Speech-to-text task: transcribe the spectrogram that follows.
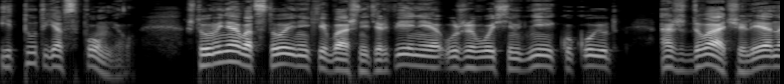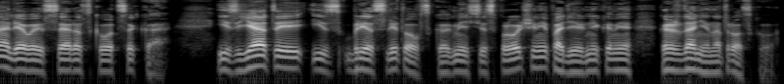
И тут я вспомнил, что у меня в отстойнике башни терпения уже восемь дней кукуют аж два члена левоэсеровского ЦК, изъятые из Брест-Литовска вместе с прочими подельниками гражданина Троцкого.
